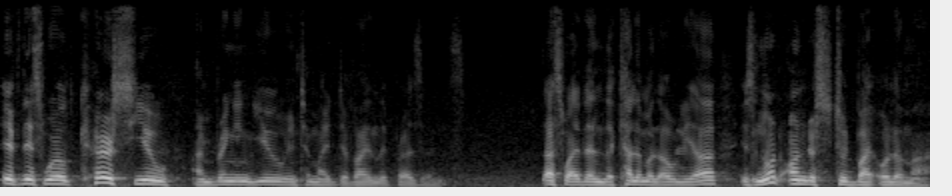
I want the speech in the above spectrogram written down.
If this world curse you, I'm bringing you into my Divinely Presence. That's why then the kalam al awliya is not understood by ulama.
